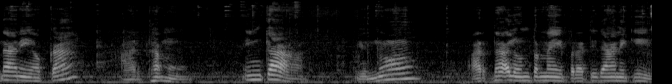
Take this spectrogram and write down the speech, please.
దాని యొక్క అర్థము. ఇంకా ఎన్నో అర్థాలు ఉంటున్నాయి ప్రతిదానికి.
